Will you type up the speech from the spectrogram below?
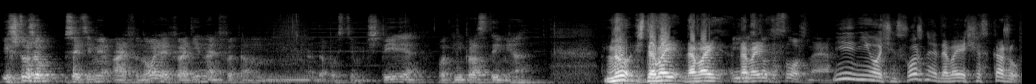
И что же с этими альфа 0, альфа 1, альфа там, допустим, 4, вот непростыми? а? Ну, давай, давай, Или давай. что-то сложное? Не, не очень сложное, давай я сейчас скажу.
